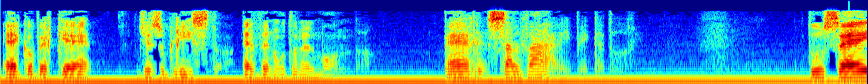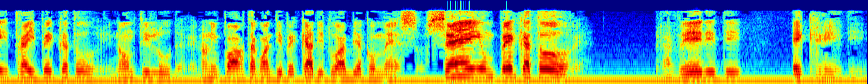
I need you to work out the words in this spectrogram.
Ecco perché Gesù Cristo è venuto nel mondo per salvare i peccatori. Tu sei tra i peccatori, non ti illudere, non importa quanti peccati tu abbia commesso, sei un peccatore. Ravvediti e credi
